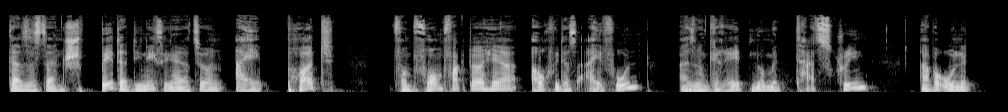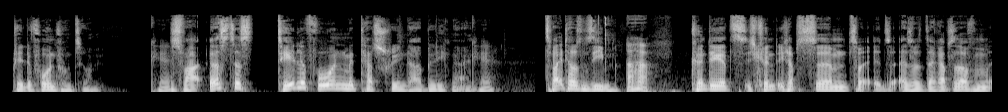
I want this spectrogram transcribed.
dass es dann später die nächste Generation iPod vom Formfaktor her auch wie das iPhone, also ein Gerät nur mit Touchscreen, aber ohne Telefonfunktion. Okay. Es war erstes Telefon mit Touchscreen, da bilde ich mir ein. Okay. 2007. Aha. Könnte jetzt, ich könnte, ich habe es, ähm, also da gab es auf dem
